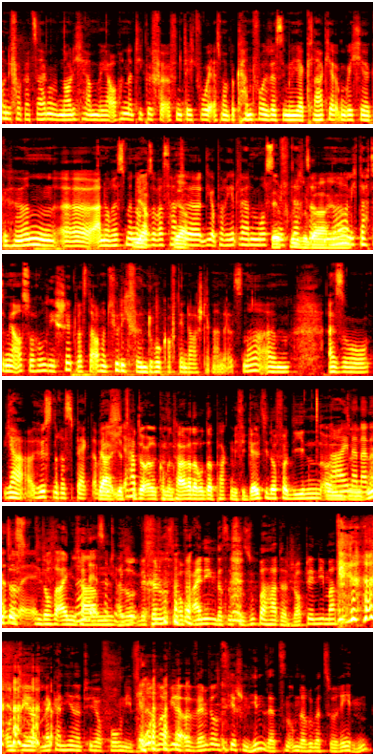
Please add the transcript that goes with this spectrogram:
Und ich wollte gerade sagen, neulich haben wir ja auch einen Artikel veröffentlicht, wo erstmal bekannt wurde, dass Emilia Clark ja irgendwelche Gehirnaneurysmen äh, Ja, oder sowas hatte, ja. die operiert werden mussten. Sehr ich früh dachte, sogar, ne, ja. Und ich dachte mir auch so, holy shit, was da auch natürlich für ein Druck auf den Darstellern ist. Ne? Ähm, also ja, höchsten Respekt. Aber Ja, ich jetzt hab, bitte eure Kommentare darunter packen, wie viel Geld sie doch verdienen und Nein, wie nein, nein, gut also, das die doch eigentlich ist haben. Also wir können uns darauf einigen, das ist ein super harter Job, den die machen. Und wir meckern hier natürlich auf hohem Niveau Genau. immer wieder. Aber wenn wir uns hier schon hinsetzen, um darüber zu reden,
